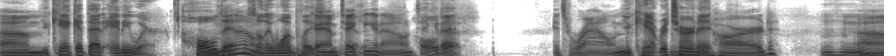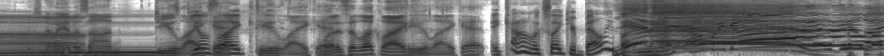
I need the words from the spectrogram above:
Um, You can't get that anywhere. Hold it. No. There's only one place. okay, I'm taking it out. Take Hold it it. out. It's round. You can't return Very it. hard. Mhm. Um, no Amazon. Do you like feels it? like Do you like it? What does it look like? Do you like it? it kind of looks like your belly button. Yeah, it! Oh my god! Do you like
